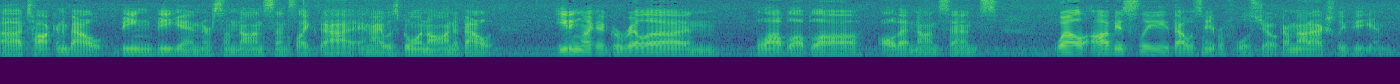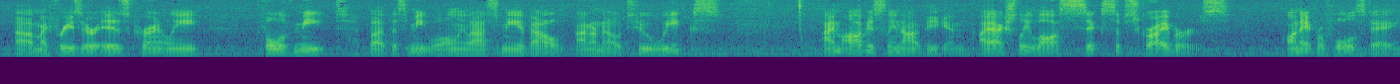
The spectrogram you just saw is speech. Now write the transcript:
Uh, talking about being vegan or some nonsense like that. And I was going on about eating like a gorilla and blah blah blah, all that nonsense. Well, obviously that was an April Fool's joke. I'm not actually vegan. Uh, my freezer is currently full of meat but this meat will only last me about, I don't know, two weeks. I'm obviously not vegan. I actually lost six subscribers on April Fool's Day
